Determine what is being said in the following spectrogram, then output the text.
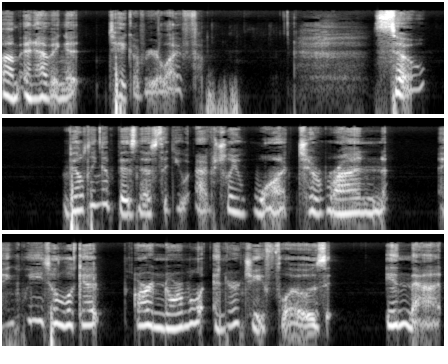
um, and having it take over your life. So, building a business that you actually want to run, I think we need to look at our normal energy flows in that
